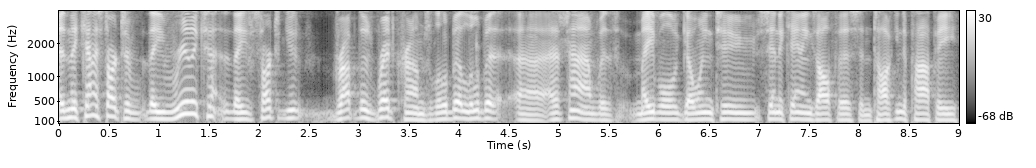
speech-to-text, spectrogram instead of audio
and they kind of start to they really they start to get drop those breadcrumbs a little bit a little bit uh, at a time with Mabel going to Cinda Canning's office and talking to Poppy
